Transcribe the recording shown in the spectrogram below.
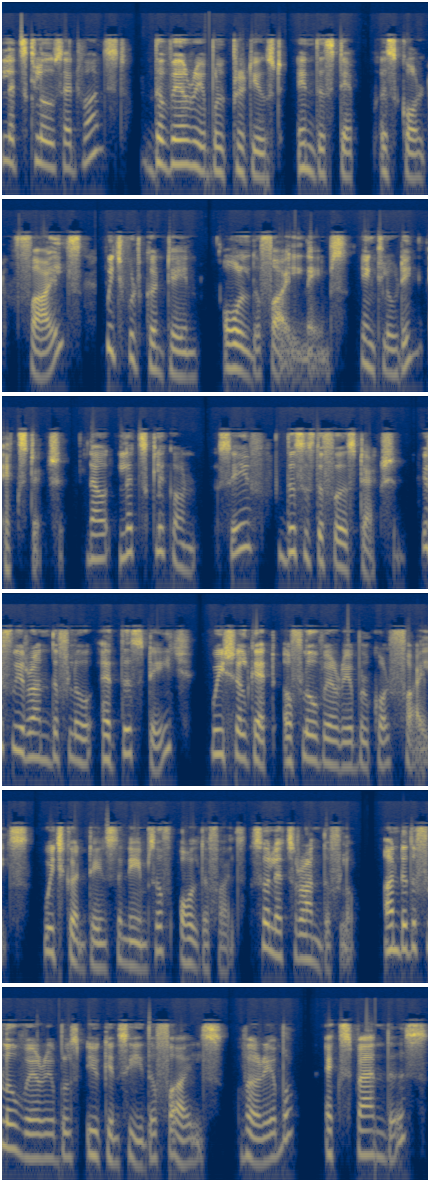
Let's close advanced. The variable produced in this step is called files, which would contain all the file names, including extension. Now let's click on save. This is the first action. If we run the flow at this stage, we shall get a flow variable called files, which contains the names of all the files. So let's run the flow. Under the flow variables, you can see the files variable. Expand this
